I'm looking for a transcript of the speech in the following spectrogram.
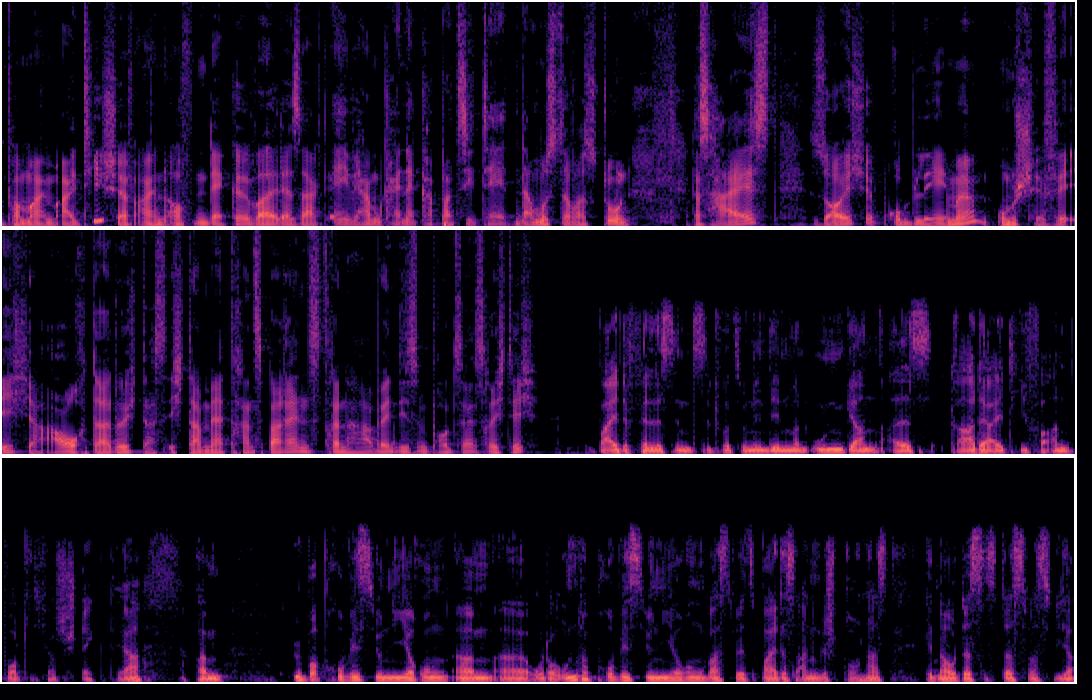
von meinem IT-Chef einen auf den Deckel, weil der sagt, ey, wir haben keine Kapazitäten, da musst du was tun. Das heißt, solche Probleme umschiffe ich ja auch dadurch, dass ich da mehr Transparenz drin habe in diesem Prozess, richtig? beide Fälle sind Situationen, in denen man ungern als gerade IT-Verantwortlicher steckt. Ja. Ähm, Überprovisionierung ähm, äh, oder Unterprovisionierung, was du jetzt beides angesprochen hast, genau das ist das, was wir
